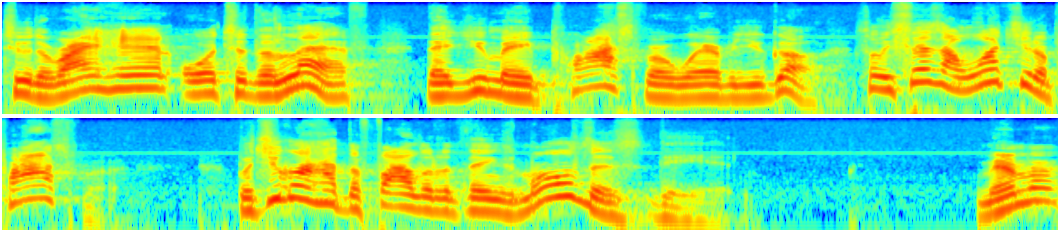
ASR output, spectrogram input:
to the right hand or to the left, that you may prosper wherever you go. So he says, I want you to prosper, but you're going to have to follow the things Moses did. Remember?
